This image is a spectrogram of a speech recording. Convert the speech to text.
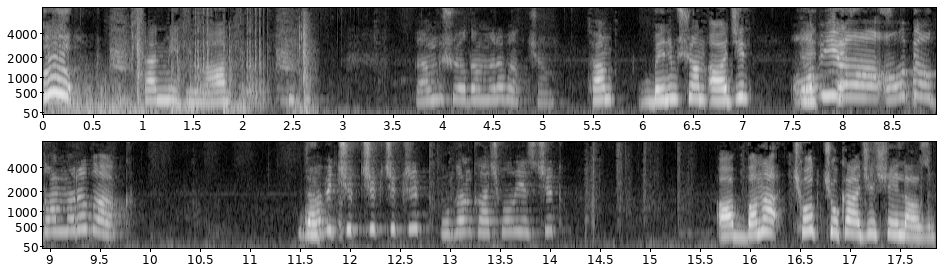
Dur. Sen miydin lan? ben bir şu adamlara bakacağım. Tam benim şu an acil Abi Evet, ya, abi adamlara bak. Abi çık çık çık çık. Buradan kaçmalıyız çık. Abi bana çok çok acil şey lazım.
